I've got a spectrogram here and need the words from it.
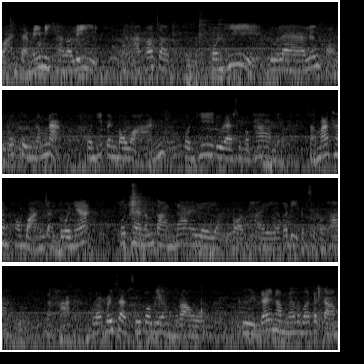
หวานแต่ไม่มีแคลอรี่นะคะก็จะคนที่ดูแลเรื่องของควบคุมน้ำหนัก คนที่เป็นเบาหวาน คนที่ดูแลสุขภาพเนี่ยสามารถทานความหวานจากตัวเนี้ยทดแทนน้ำตาลได้เลยอย่างปลอดภัยแล้วก็ดีกับสุขภาพนะคะสำหรับบริษัทซูกาเวียของเรา คือได้นำนวัตกรรม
